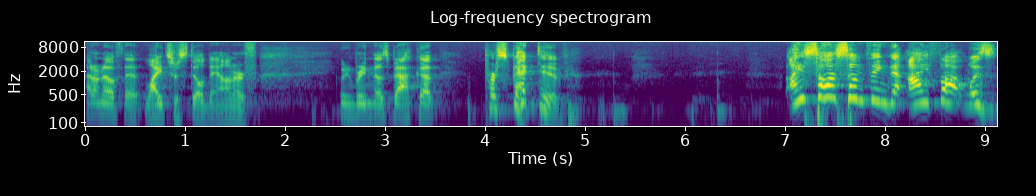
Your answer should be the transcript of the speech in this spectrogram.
I don't know if the lights are still down or if we can bring those back up. Perspective. I saw something that I thought was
